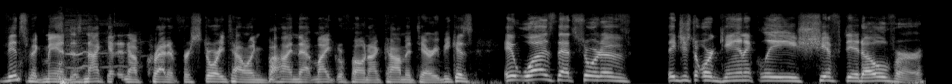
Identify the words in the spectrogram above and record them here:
Vince McMahon does not get enough credit for storytelling behind that microphone on commentary because it was that sort of they just organically shifted over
